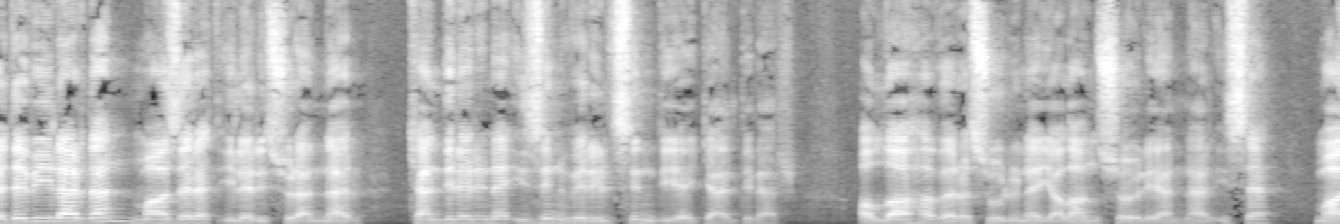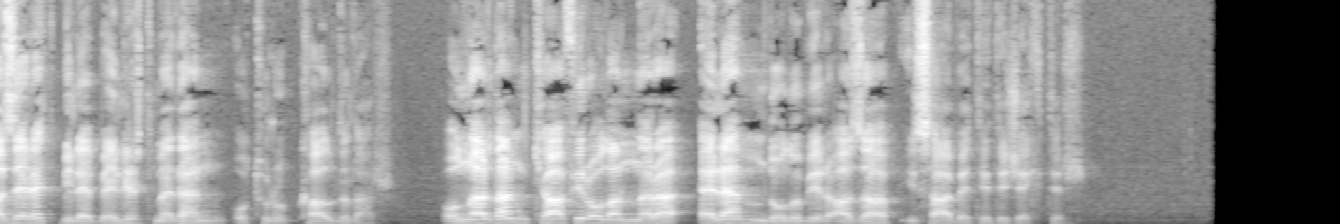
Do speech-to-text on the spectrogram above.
Bedevilerden mazeret ileri sürenler kendilerine izin verilsin diye geldiler. Allah'a ve Resulüne yalan söyleyenler ise mazeret bile belirtmeden oturup kaldılar. Onlardan kafir olanlara elem dolu bir azap isabet edecektir.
